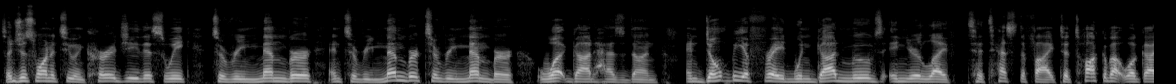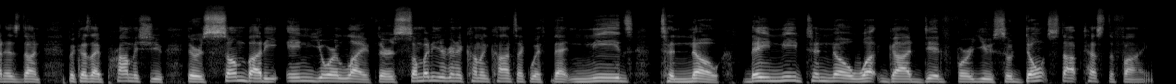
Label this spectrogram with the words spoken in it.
So I just wanted to encourage you this week to remember and to remember to remember what God has done. And don't be afraid when God moves in your life to testify, to talk about what God has done, because I promise you, there is somebody in your life, there is somebody you're going to come in contact with that needs to know. They need to know what God did for you. So don't stop testifying.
